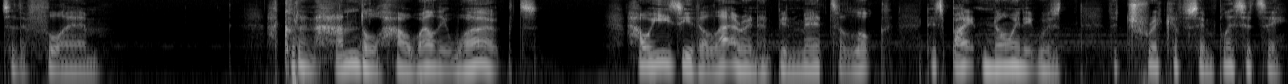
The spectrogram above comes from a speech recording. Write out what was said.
to the flame. I couldn't handle how well it worked, how easy the lettering had been made to look, despite knowing it was the trick of simplicity.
